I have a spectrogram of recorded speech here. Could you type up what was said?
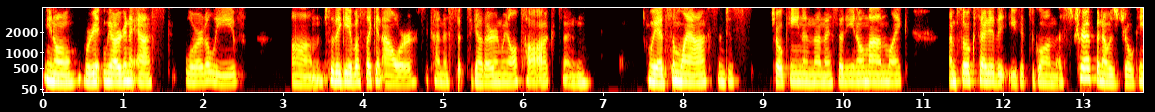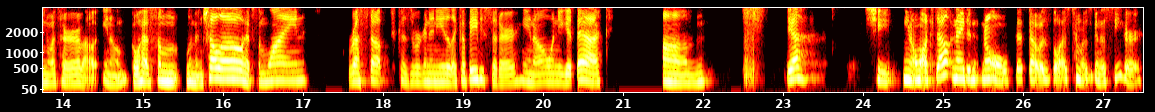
you know, we're, we are going to ask Laura to leave. Um, so they gave us like an hour to kind of sit together and we all talked and we had some laughs and just joking. And then I said, you know, mom, like, I'm so excited that you get to go on this trip. And I was joking with her about, you know, go have some limoncello, have some wine, rest up because we're going to need like a babysitter, you know, when you get back. Um, yeah, she, you know, walked out and I didn't know that that was the last time I was going to see her.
